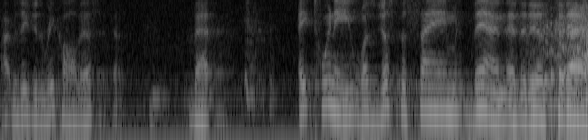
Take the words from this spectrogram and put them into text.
I, it was easy to recall this, that 820 was just the same then as it is today.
